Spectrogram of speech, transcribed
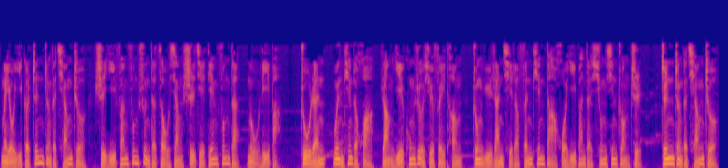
没有一个真正的强者是一帆风顺的走向世界巅峰的。努力吧！主人问天的话让夜空热血沸腾，终于燃起了焚天大火一般的雄心壮志。真正的强者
